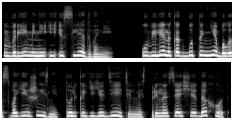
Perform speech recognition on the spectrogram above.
времени и исследований. У Велены как будто не было своей жизни, только ее деятельность, приносящая доход.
